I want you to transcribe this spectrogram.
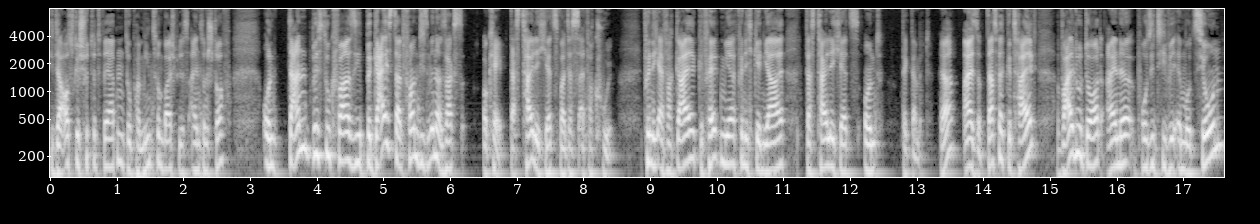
die da ausgeschüttet werden. Dopamin zum Beispiel ist ein so ein Stoff. Und dann bist du quasi begeistert von diesem Inhalt und sagst, okay, das teile ich jetzt, weil das ist einfach cool. Finde ich einfach geil, gefällt mir, finde ich genial, das teile ich jetzt und Weg damit. Ja? Also, das wird geteilt, weil du dort eine positive Emotion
